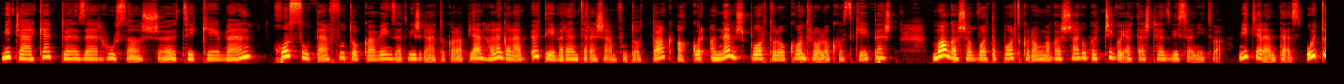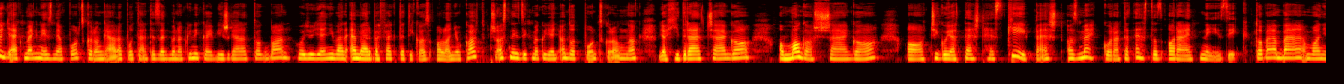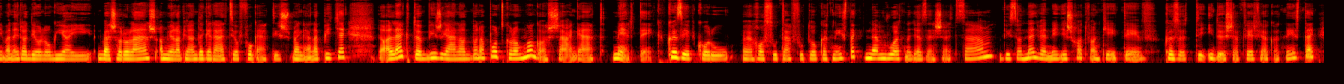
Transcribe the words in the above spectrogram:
Mitchell 2020-as cikkében hosszú táv futókkal végzett vizsgálatok alapján, ha legalább 5 éve rendszeresen futottak, akkor a nem sportoló kontrollokhoz képest magasabb volt a porckorong magasságuk a csigolyatesthez viszonyítva. Mit jelent ez? Úgy tudják megnézni a porckorong állapotát ezekben a klinikai vizsgálatokban, hogy ugye nyilván emerbe fektetik az alanyokat, és azt nézik meg, hogy egy adott porckorongnak hogy a hidrátsága, a magassága a csigolya testhez képest az mekkora, tehát ezt az arányt nézik. Továbbá van nyilván egy radiológiai besorolás, ami alapján a degeneráció fogát is megállapítják, de a legtöbb vizsgálatban a porckorong magasságát mérték. Középkorú hosszú távfutókat férfiakat néztek, nem volt nagy az esetszám, viszont 44 és 62 év közötti idősebb férfiakat néztek,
